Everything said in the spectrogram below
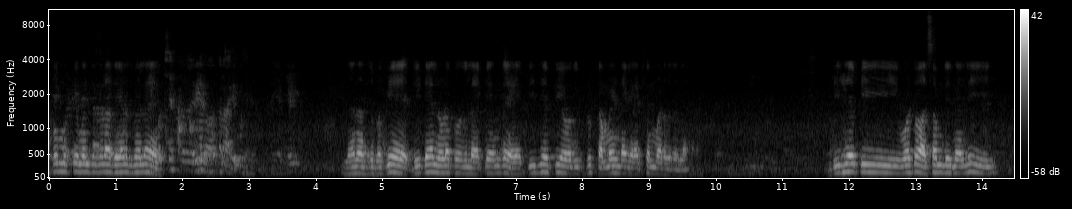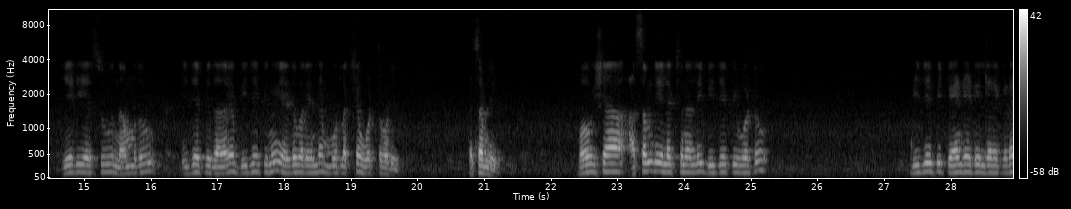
ಉಪಮುಖ್ಯಮಂತ್ರಿಗಳು ಅದು ಹೇಳಿದ್ಮೇಲೆ ನಾನು ಅದ್ರ ಬಗ್ಗೆ ಡೀಟೇಲ್ ನೋಡಕ್ ಹೋಗಿಲ್ಲ. ಯಾಕೆಂದ್ರೆ ಬಿಜೆಪಿ ಅವರಿಬ್ರು ಕಂಬೈಂಡ್ ಆಗಿ ಎಲೆಕ್ಷನ್ ಮಾಡಿದ್ರಲ್ಲ. ಬಿಜೆಪಿ ಓಟು ಅಸೆಂಬ್ಲಿನಲ್ಲಿ ಜೆ ಡಿ ಎಸ್ಸು ನಮ್ಮದು ಬಿ ಜೆ ಪಿದಾಗ ಬಿ ಜೆ ಪಿನೂ ಎರಡೂವರೆಯಿಂದ ಮೂರು ಲಕ್ಷ ಓಟ್ ತೊಗೊಂಡಿದ್ವಿ ಅಸೆಂಬ್ಲಿ ಬಹುಶಃ ಅಸೆಂಬ್ಲಿ ಎಲೆಕ್ಷನಲ್ಲಿ B J P vote B J P candidate ಇಲ್ದಿರೋ ಕಡೆ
